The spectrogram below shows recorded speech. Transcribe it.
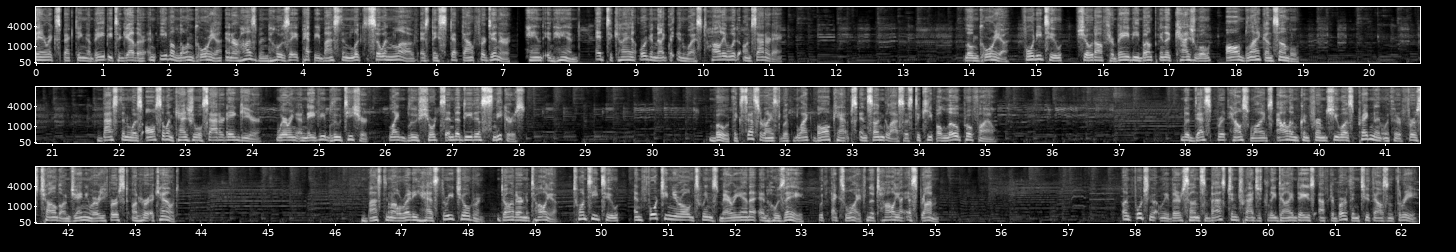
They're expecting a baby together and Eva Longoria and her husband Jose Pepe Baston looked so in love as they stepped out for dinner, hand in hand, at Tocaya Organica in West Hollywood on Saturday. Longoria, 42, showed off her baby bump in a casual, all-black ensemble. Baston was also in casual Saturday gear, wearing a navy blue t-shirt, light blue shorts and Adidas sneakers both accessorized with black ball caps and sunglasses to keep a low profile. The Desperate Housewives alum confirmed she was pregnant with her first child on January 1 on her account. Baston already has three children, daughter Natalia, 22, and 14-year-old twins Mariana and Jose, with ex-wife Natalia Esperón. Unfortunately their son Sebastian tragically died days after birth in 2003.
